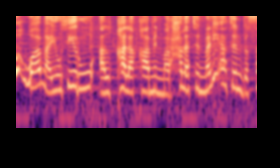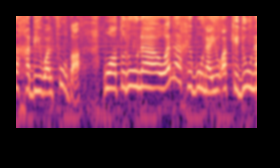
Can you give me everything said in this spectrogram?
وهو ما يثير القلق من مرحلة مليئة بالصخب والفوضى. مواطنون وناخبون يؤكدون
